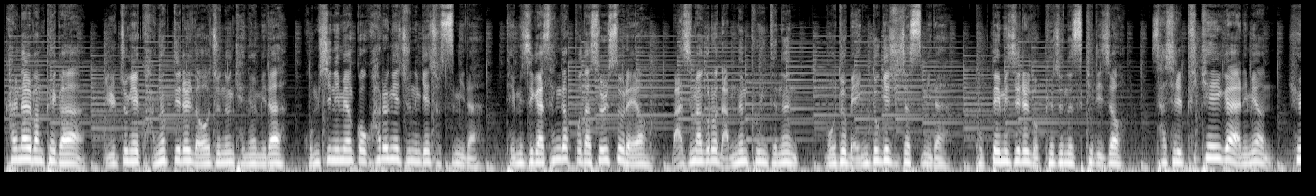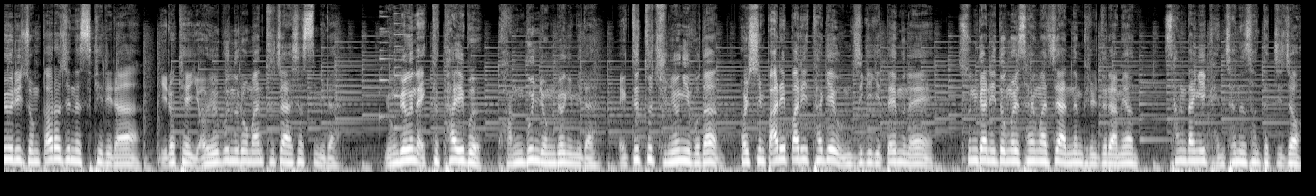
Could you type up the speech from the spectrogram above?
칼날 방패가 일종의 광역딜을 넣어주는 개념이라 곰신이면 꼭 활용해주는 게 좋습니다. 데미지가 생각보다 쏠쏠해요. 마지막으로 남는 포인트는 모두 맹독에 주셨습니다. 독 데미지를 높여주는 스킬이죠. 사실 PK가 아니면 효율이 좀 떨어지는 스킬이라 이렇게 여유분으로만 투자하셨습니다. 용병은 액트 5 광분 용병입니다. 액트 2 준영이보단 훨씬 빠릿빠릿하게 움직이기 때문에 순간 이동을 사용하지 않는 빌드라면 상당히 괜찮은 선택지죠.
